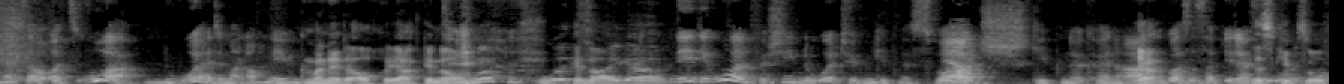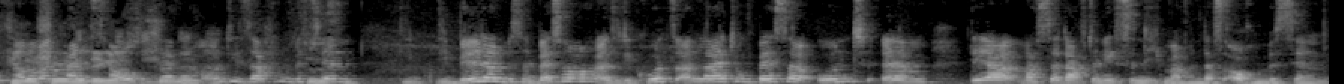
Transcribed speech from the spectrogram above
hätte auch als Uhr. Eine Uhr hätte man auch nehmen können. Man hätte auch, ja, genau. Uhrzeiger. Nee, die Uhren, verschiedene Uhrtypen. Gibt eine Swatch, gibt eine, keine Ahnung, Ja. was, was habt ihr da für Es gibt so Uhren? viele Aber man schöne kann Dinge. Machen und die Sachen ein bisschen, die, die Bilder ein bisschen besser machen, also die Kurzanleitung besser und ähm, der, was da darf der nächste nicht machen, das auch ein bisschen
